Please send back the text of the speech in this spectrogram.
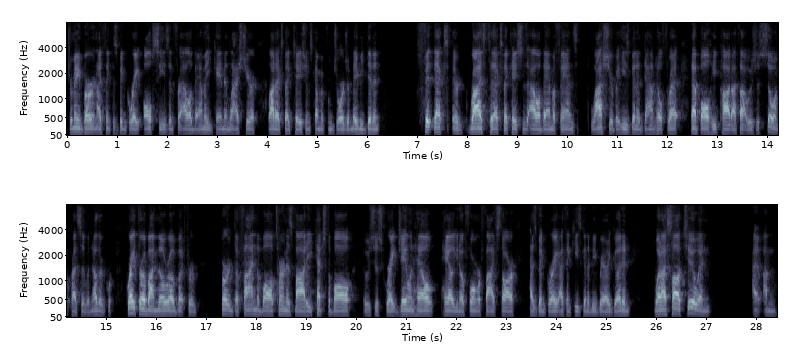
Jermaine Burton, I think, has been great all season for Alabama. He came in last year, a lot of expectations coming from Georgia. Maybe didn't fit that or rise to expectations Alabama fans last year, but he's been a downhill threat. That ball he caught, I thought was just so impressive. Another gr- great throw by Milroe, but for Bird to find the ball, turn his body, catch the ball, it was just great. Jalen Hale, Hale, you know, former five star, has been great. I think he's going to be very good. And what I saw too, and I, I'm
